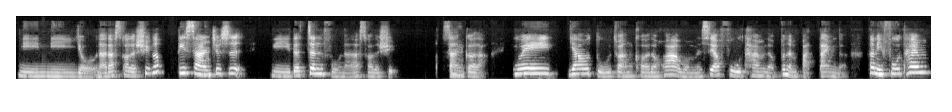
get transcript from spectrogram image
你你有拿到 scholarship 了，第三就是你的政府拿到 scholarship，三个啦。嗯、因为要读专科的话，我们是要 full time 的，不能 part time 的。那你 full time，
